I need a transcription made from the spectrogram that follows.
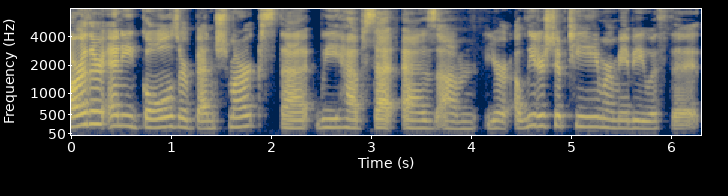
Are there any goals or benchmarks that we have set as um, your a leadership team or maybe with the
